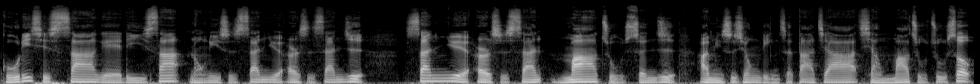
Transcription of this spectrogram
古历是三月二三，农历是三月二十三日。三月二十三，妈祖生日，阿明师兄领着大家向妈祖祝寿，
